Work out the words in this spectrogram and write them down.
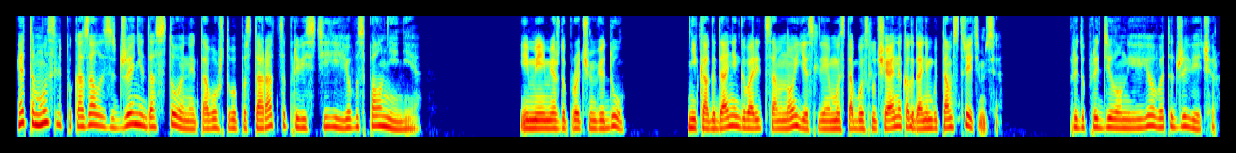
Эта мысль показалась Дженни достойной того, чтобы постараться привести ее в исполнение. Имей, между прочим, в виду, никогда не говорить со мной, если мы с тобой случайно когда-нибудь там встретимся. Предупредил он ее в этот же вечер.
